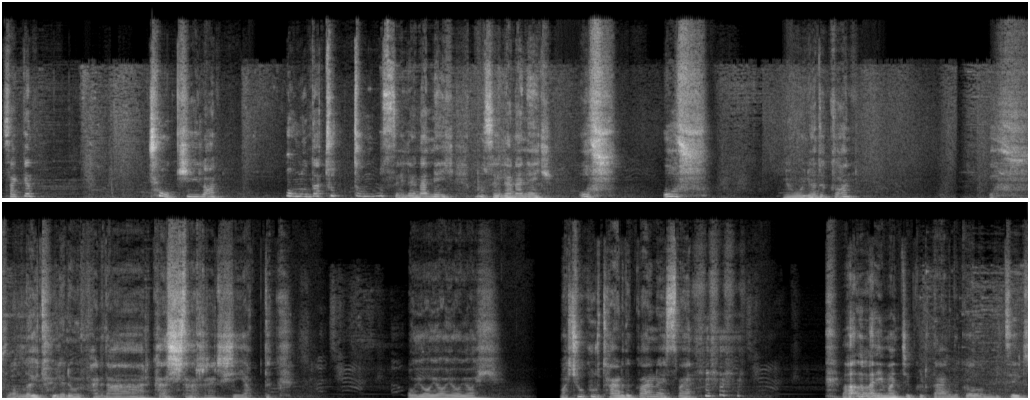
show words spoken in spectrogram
Sakın. Çok iyi lan. Onu da tuttum. Bu Selena ney? Bu Selena ney? Of. Of. Ne oynadık lan? Of. Vallahi tüylerim ürperdi ha. Arkadaşlar her şeyi yaptık. Oy oy oy oy oy. Maçı kurtardık lan resmen. Vallahi maçı kurtardık oğlum bitir.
